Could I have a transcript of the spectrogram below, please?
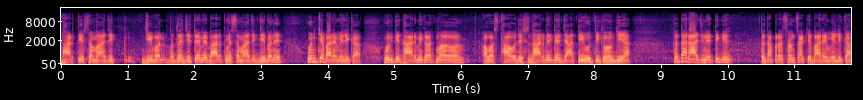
भारतीय सामाजिक जीवन मतलब जितने भी भारत में सामाजिक जीवन है, उनके बारे में लिखा। उनकी धार्मिक अवस्थाओं, जैसे धार्मिक जाति उति हो गया, तथा राजनीतिक तथा प्रशंसा के बारे में लिखा।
